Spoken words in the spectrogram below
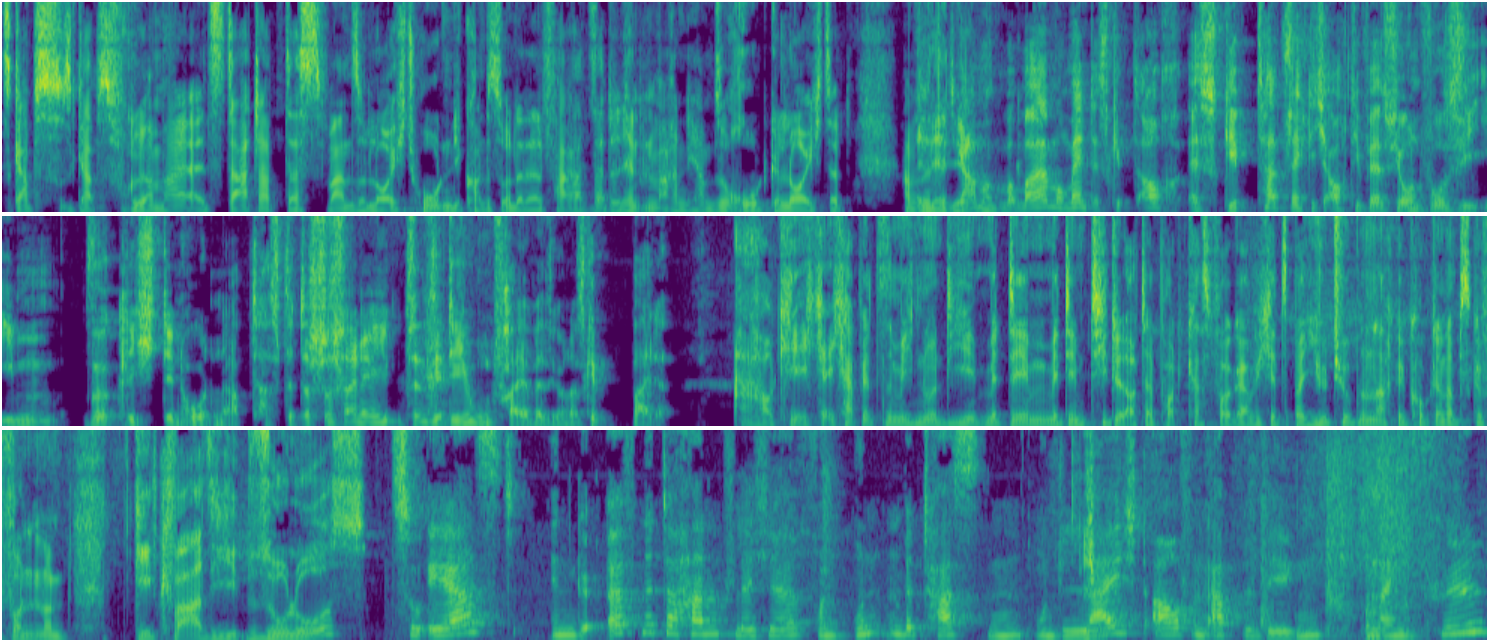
Es gab's gab's früher mal als Startup. Das waren so Leuchthoden, die konntest du unter deinen Fahrradsattel hinten machen. Die haben so rot geleuchtet. Haben sie dir Ja, Mo- Moment, es gibt auch, es gibt tatsächlich auch die Version, wo sie ihm wirklich den Hoden abtastet. Das ist eine zensierte jugendfreie Version. Es gibt beide. Ah, okay. Ich, ich habe jetzt nämlich nur die mit dem mit dem Titel auch der Podcast-Folge habe ich jetzt bei YouTube nur nachgeguckt und habe es gefunden und geht quasi so los. Zuerst in geöffneter Handfläche von unten betasten und leicht auf und ab bewegen, um ein Gefühl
